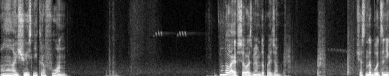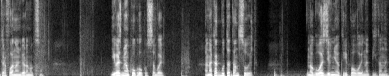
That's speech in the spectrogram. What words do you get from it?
А, еще есть микрофон. Ну давай, все, возьмем, да пойдем. Сейчас надо будет за микрофоном вернуться. И возьмем куколку с собой. Она как будто танцует. Но гвозди в нее криповые напиканы.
